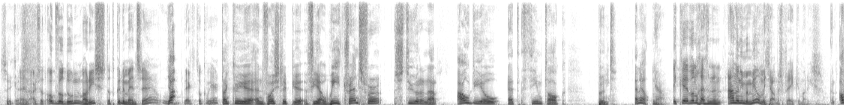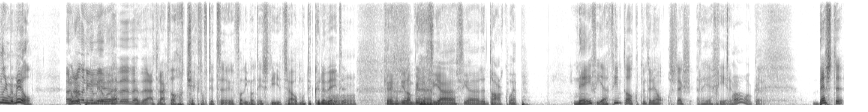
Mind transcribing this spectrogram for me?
zeker. En als je dat ook wil doen, Maurice, dat kunnen mensen, hè? Hoe Ja. werkt het ook weer? Dan kun je een voice clipje via WeTransfer sturen naar audio.themetalk.nl. Ja. Ik eh, wil nog even een anonieme mail met jou bespreken, Maurice. Een anonieme mail. Een anonieme die, mail. We, eh, hebben, we hebben uiteraard wel gecheckt of dit eh, van iemand is die het zou moeten kunnen weten. Oh. Kregen we die dan binnen Ehm. via, via de dark web? Nee, via themetalk.nl slash reageren. Oh, oké. Beste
